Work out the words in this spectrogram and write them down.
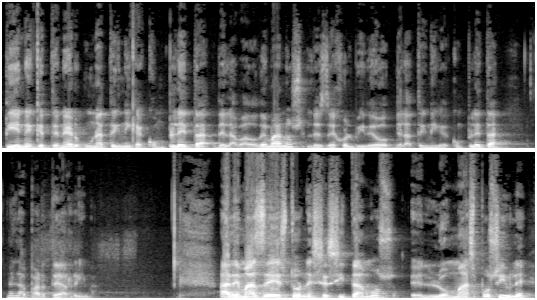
tiene que tener una técnica completa de lavado de manos. Les dejo el video de la técnica completa en la parte de arriba. Además de esto, necesitamos eh, lo más posible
